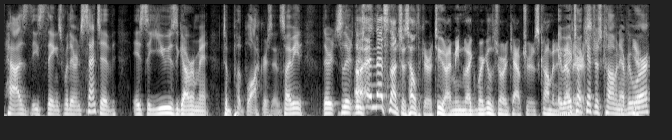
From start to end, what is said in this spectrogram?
has these things where their incentive is to use the government to put blockers in. So I mean, there. So there, Uh, there's and that's not just healthcare too. I mean, like regulatory capture is common. in Regulatory capture is common everywhere.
